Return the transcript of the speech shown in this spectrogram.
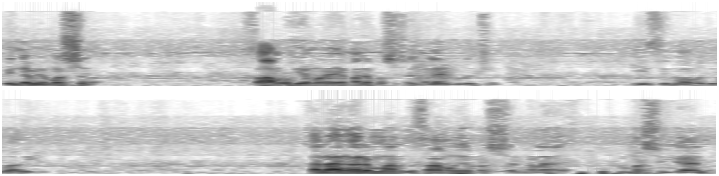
പിന്നെ വിമർശനം. സാമൂഹ്യമായ പല പ്രശ്നങ്ങളെ കുറിച്ച് ഈ സിനിമ പ്രതിപാദിക്കുന്നു കലാകാരന്മാർക്ക് സാമൂഹിക പ്രശ്നങ്ങളെ വിമർശിക്കാനും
